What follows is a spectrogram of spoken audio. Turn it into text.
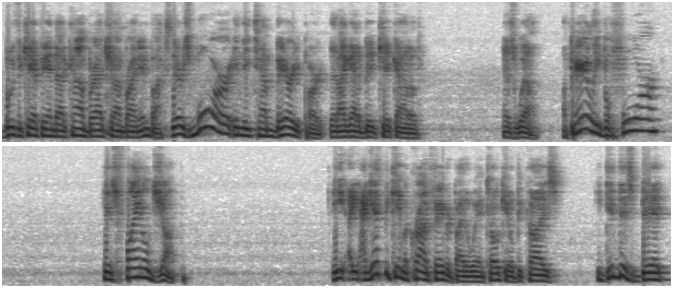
Booth at KFAN.com, Bradshaw and Bryan inbox. There's more in the Tamberi part that I got a big kick out of as well. Apparently, before his final jump, he, I guess, became a crowd favorite, by the way, in Tokyo because he did this bit,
